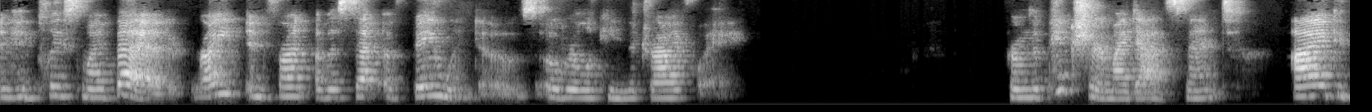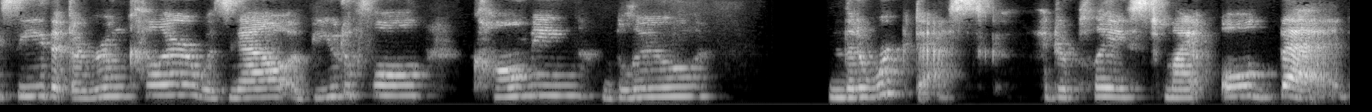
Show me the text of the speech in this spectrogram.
and had placed my bed right in front of a set of bay windows overlooking the driveway. From the picture my dad sent, I could see that the room color was now a beautiful, calming blue, and that a work desk had replaced my old bed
